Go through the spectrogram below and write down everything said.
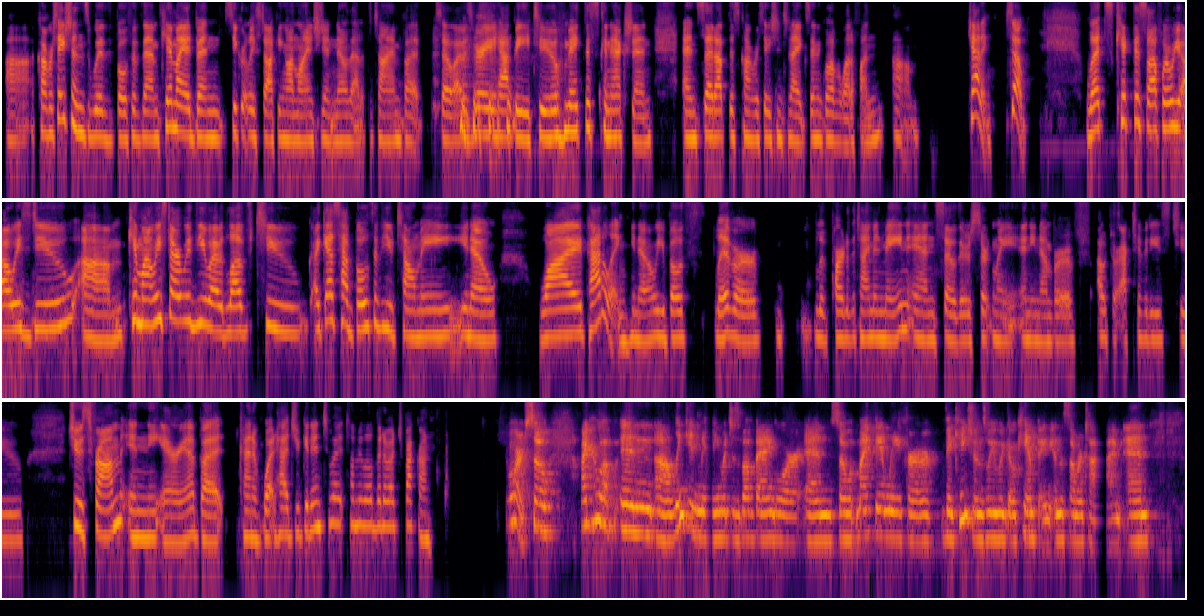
uh, conversations with both of them. Kim, I had been secretly stalking online. She didn't know that at the time, but so I was very happy to make this connection and set up this conversation tonight because I think we'll have a lot of fun um, chatting. So let's kick this off where we always do. Um, Kim, why don't we start with you? I would love to, I guess, have both of you tell me, you know, why paddling? You know, you both live or live part of the time in Maine, and so there's certainly any number of outdoor activities to choose from in the area. But kind of what had you get into it? Tell me a little bit about your background. Sure. So I grew up in uh, Lincoln, Maine, which is above Bangor, and so my family for vacations we would go camping in the summertime and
